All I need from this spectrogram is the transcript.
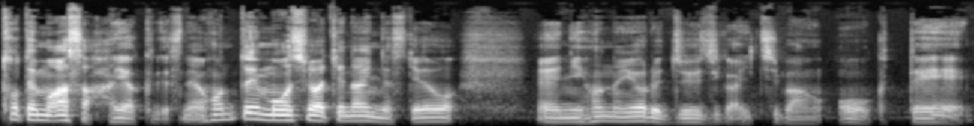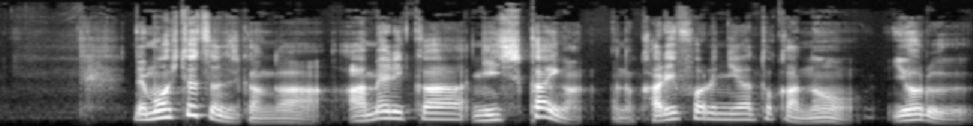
とても朝早くですね。本当に申し訳ないんですけど、えー、日本の夜10時が一番多くて。でもう一つの時間がアメリカ西海岸あのカリフォルニアとかの夜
